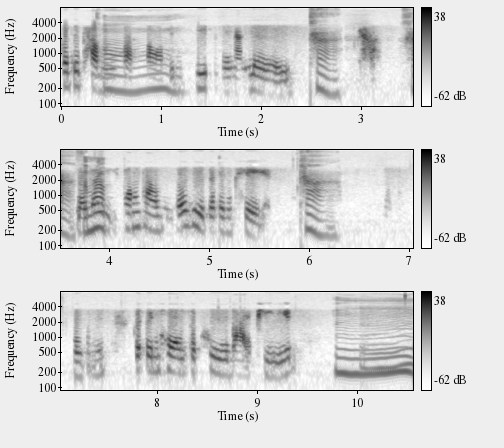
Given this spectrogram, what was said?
ก็จะทำตัดต่อเป็นคลิปในนั้นเลย ค่ะ ค่ะ ค่ะแล้วสำหก็รับอีกช่องทางหนึ่งก็คือจะเป็นเพจ ค่ะ จะเป็นโฮมสคูลบายพีชอืม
